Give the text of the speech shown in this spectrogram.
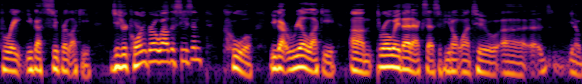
Great. You got super lucky. Did your corn grow well this season? Cool. You got real lucky. Um, throw away that excess if you don't want to, uh, you know,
